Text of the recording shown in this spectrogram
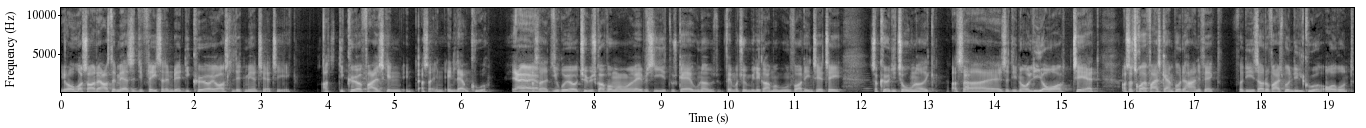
Jo, og så er der også det med, altså de fleste af dem der, de kører jo også lidt mere end TRT, ikke? Altså, de kører faktisk en, en, altså en, en lav kur. Ja, ja, ja. Altså, de ryger jo typisk op, hvor man må vel sige, at du skal have 125 mg om ugen for, at det er en TRT, så kører de 200, ikke? Altså, ja. så de når lige over til at... Og så tror jeg faktisk gerne på, at det har en effekt, fordi så er du faktisk på en lille kur året rundt.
